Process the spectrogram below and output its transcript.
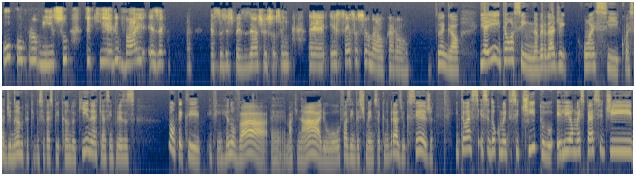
o compromisso de que ele vai executar essas despesas. Eu acho isso assim, é, é sensacional, Carol. Legal. E aí, então, assim, na verdade, com, esse, com essa dinâmica que você está explicando aqui, né, que as empresas vão ter que, enfim, renovar é, maquinário ou fazer investimentos aqui no Brasil, que seja. Então, esse documento, esse título, ele é uma espécie de,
